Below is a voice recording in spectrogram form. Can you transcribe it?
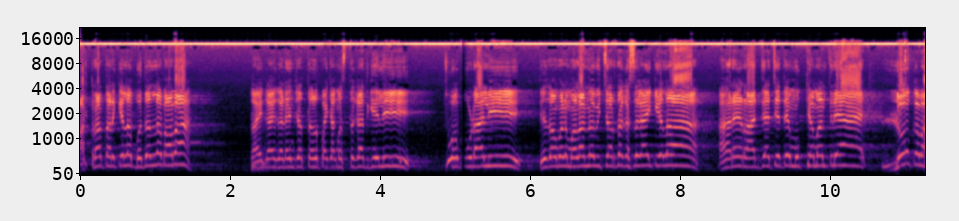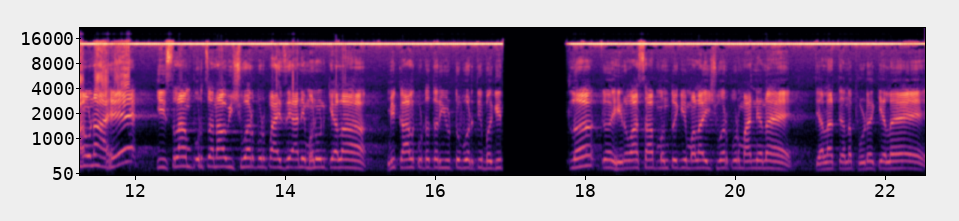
अठरा तारखेला बदललं बाबा. काय काय गड्यांच्या तळपाच्या मस्तकात गेली. झोप उडाली. ते जाऊ मला मला न विचारता कसं काय केलं? अरे राज्याचे ते मुख्यमंत्री आहेत. लोकभावना आहे की इस्लामपूरचं नाव ईश्वरपूर पाहिजे आणि म्हणून केलं. मी काल कुठं तरी युट्यूबवरती बघितलं हिरवा साहेब म्हणतोय की मला ईश्वरपूर मान्य नाही. त्याला त्यानं पुढं केलंय.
